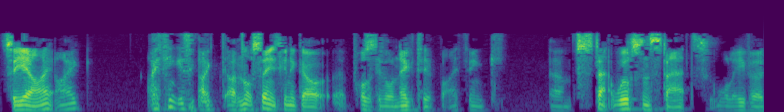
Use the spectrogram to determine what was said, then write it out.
so yeah, I, I, I think it's, I, I'm not saying it's going to go positive or negative, but I think, um, stat, Wilson's stats will either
